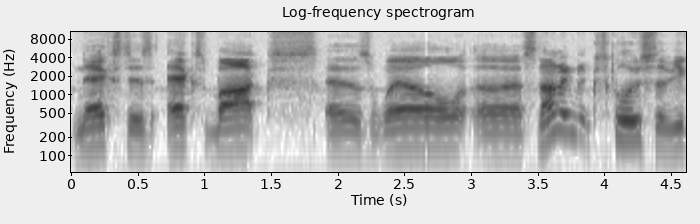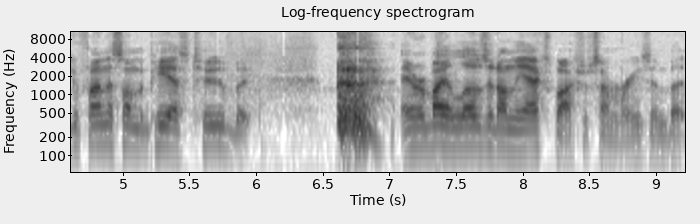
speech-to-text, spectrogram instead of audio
Next is Xbox as well. Uh, it's not an exclusive. You can find this on the PS2, but everybody loves it on the Xbox for some reason. But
